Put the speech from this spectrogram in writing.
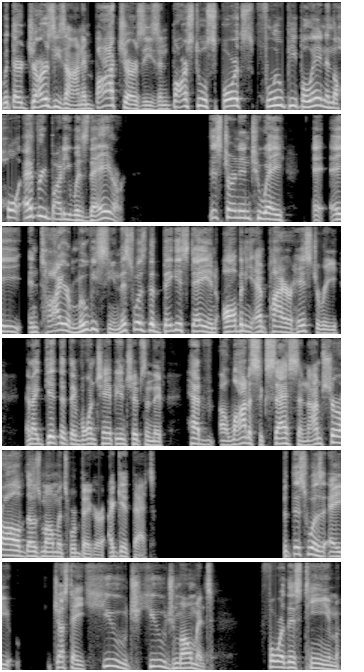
with their jerseys on and bought jerseys. And Barstool Sports flew people in, and the whole everybody was there. This turned into a a, a, entire movie scene. This was the biggest day in Albany Empire history. And I get that they've won championships and they've had a lot of success. And I'm sure all of those moments were bigger. I get that. But this was a just a huge, huge moment for this team.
